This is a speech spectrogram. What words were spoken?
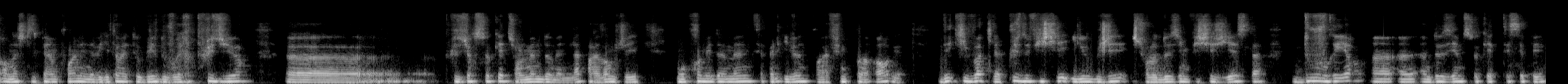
en HTTP 1.1, les navigateurs étaient obligés d'ouvrir plusieurs, euh, plusieurs sockets sur le même domaine. Là, par exemple, j'ai mon premier domaine qui s'appelle event.fun.org. Dès qu'il voit qu'il a plus de fichiers, il est obligé, sur le deuxième fichier JS, d'ouvrir un, un, un deuxième socket TCP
